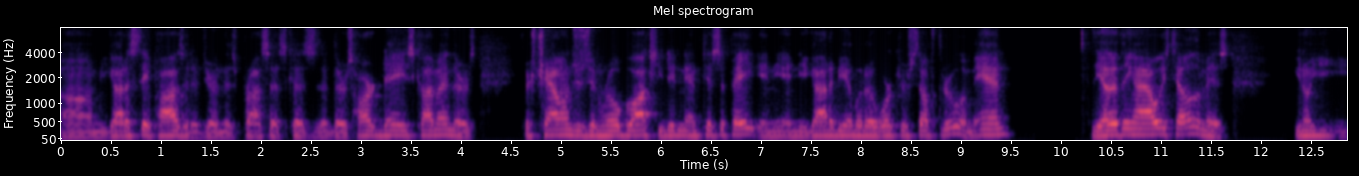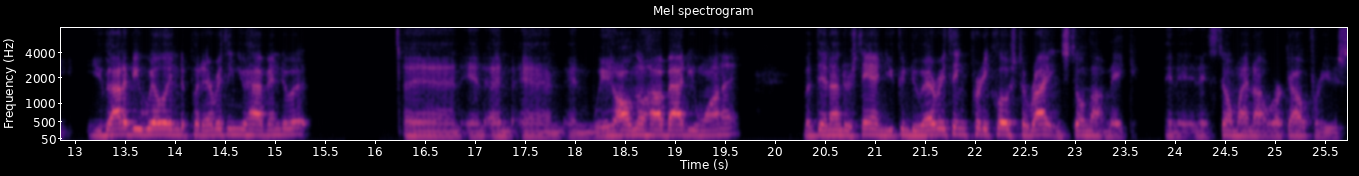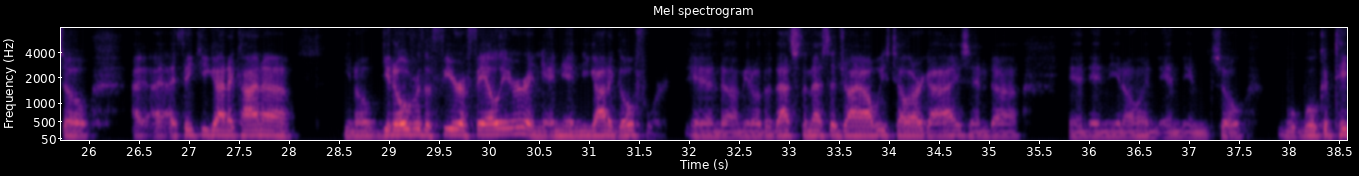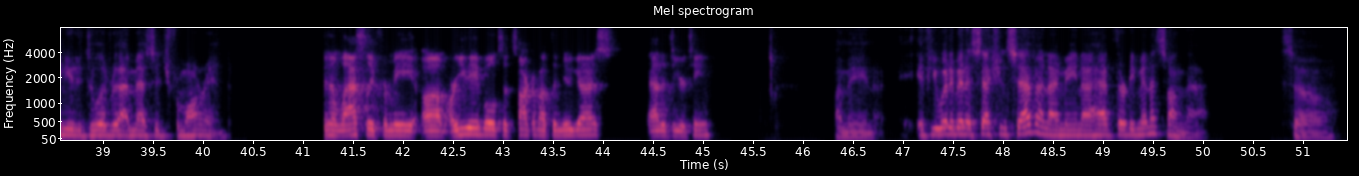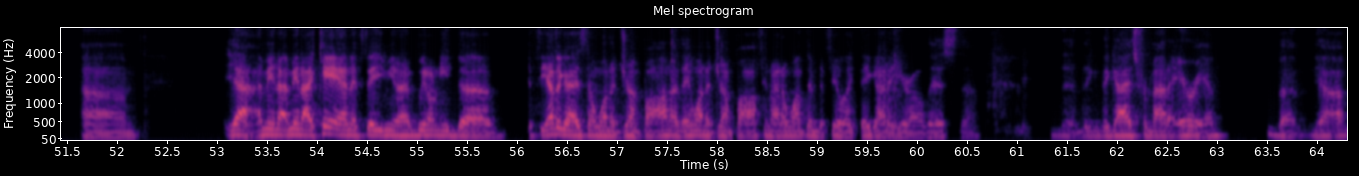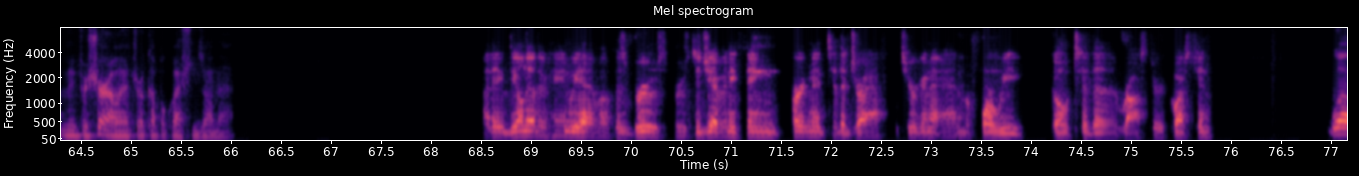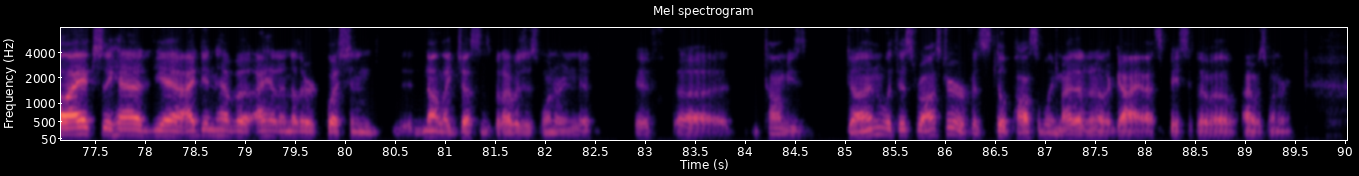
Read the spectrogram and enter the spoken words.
Um, you got to stay positive during this process because there's hard days coming. There's there's challenges and roadblocks you didn't anticipate, and, and you got to be able to work yourself through them. And the other thing I always tell them is, you know, you you got to be willing to put everything you have into it. And and and and and we all know how bad you want it, but then understand you can do everything pretty close to right and still not make it and it, and it still might not work out for you. So I, I think you got to kind of, you know, get over the fear of failure and, and, and you got to go for it. And, um, you know, that, that's the message I always tell our guys. And, uh, and, and, you know, and, and, and so we'll, we'll continue to deliver that message from our end. And then lastly for me, um, are you able to talk about the new guys added to your team? I mean, if you would have been at section seven, I mean, I had 30 minutes on that. So, um, yeah, I mean, I mean, I can if they, you know, we don't need the if the other guys don't want to jump on or they want to jump off, you know, I don't want them to feel like they got to hear all this. The, the, the the guys from out of area, but yeah, I mean, for sure, I'll answer a couple questions on that. I think the only other hand we have up is Bruce. Bruce, did you have anything pertinent to the draft that you were going to add before we go to the roster question? Well, I actually had, yeah, I didn't have a, I had another question, not like Justin's, but I was just wondering if, if uh, Tommy's done with this roster or if it's still possible he might add another guy. That's basically what I was wondering.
